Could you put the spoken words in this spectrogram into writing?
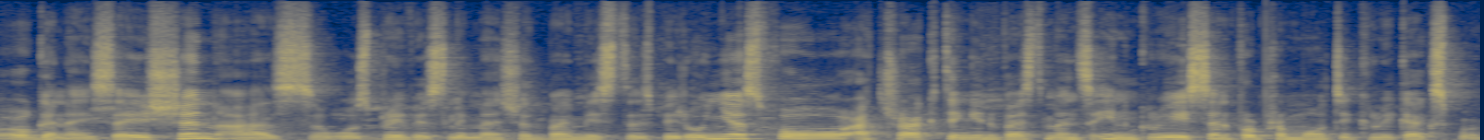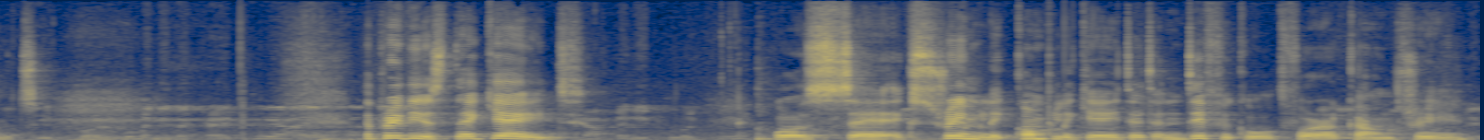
organization, as was previously mentioned by Mr. Spirtounias, for attracting investments in Greece and for promoting Greek exports. The previous decade was uh, extremely complicated and difficult for our country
